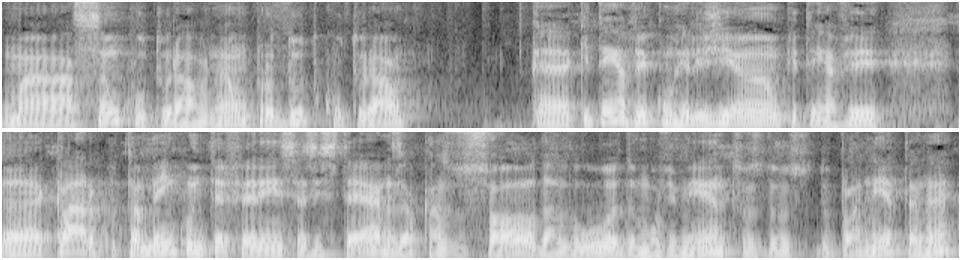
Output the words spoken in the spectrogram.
uma ação cultural, né? um produto cultural é, que tem a ver com religião, que tem a ver, é, claro, também com interferências externas, é o caso do Sol, da Lua, dos movimentos do, planeta, né?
